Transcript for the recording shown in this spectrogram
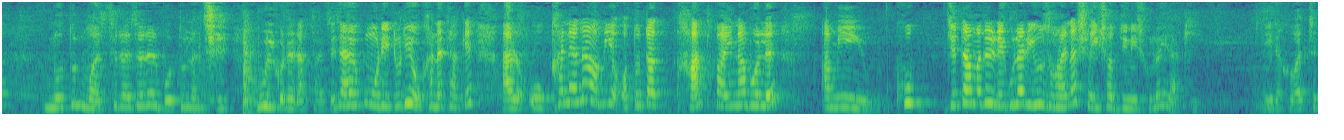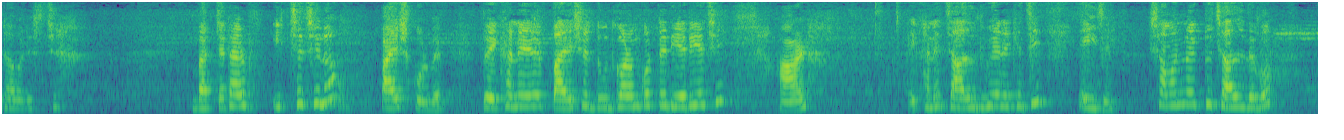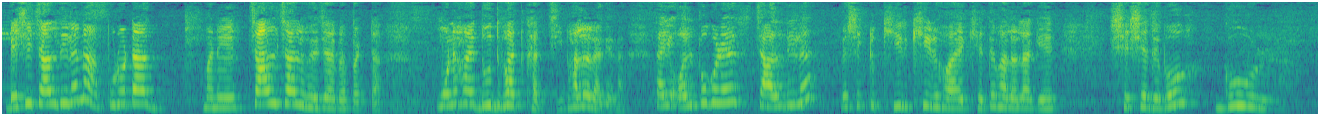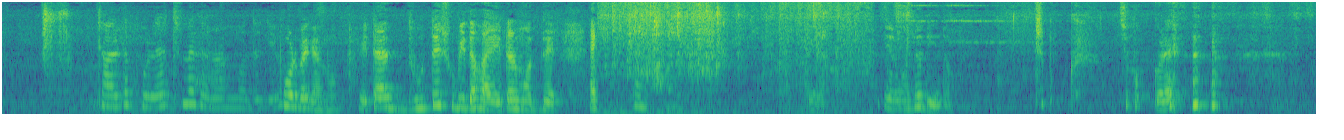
নতুন ময়শ্চারাইজারের বোতল আছে, ভুল করে রাখা আছে যাই হোক, মুড়ি টুড়ি ওখানে থাকে। আর ওখানে না, আমি অতটা হাত পাই না বলে আমি খুব যেটা আমাদের রেগুলার ইউজ হয় না, সেই সব জিনিসগুলোই রাখি। এই দেখো, বাচ্চাটা আবার এসছে। বাচ্চাটার ইচ্ছে ছিল পায়েস করবে। তো এখানে পায়েসের দুধ গরম করতে দিয়ে দিয়েছি। আর এখানে চাল ধুয়ে রেখেছি। এই যে সামান্য একটু চাল দেব। বেশি চাল দিলে না পুরোটা মানে চাল চাল হয়ে যায় ব্যাপারটা। মনে হয় দুধ ভাত খাচ্ছি ভালো লাগে না। তাই অল্প করে চাল দিলে বেশ একটু ক্ষীর ক্ষীর হয় খেতে ভালো লাগে। শেষে দেব গুড়। চালটা পড়ে যাচ্ছে না কেন মধ্যে দিয়ে? পড়বে কেন? এটা ধুতে সুবিধা হয় এটার মধ্যে। এক- এর মধ্যে দিয়ে দাও। চুপক। চুপুক করে।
